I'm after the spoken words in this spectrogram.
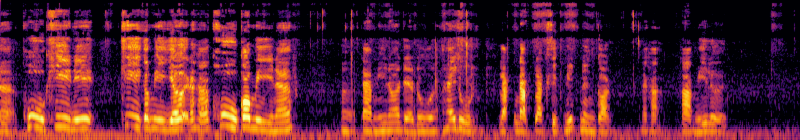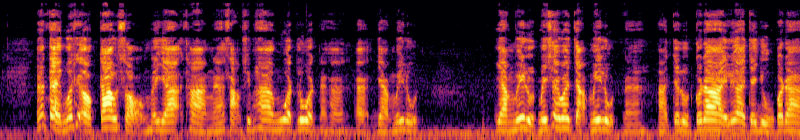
อ่าคู่ขี้นี้ขี้ก็มีเยอะนะคะ คู่ก็มีนะ ตามนี้เนาะเดี๋ยวดูให้ดูหลักดับหลักสิบนิดนึงก่อนนะคะ ตามนี้เลยตั้งแต่งวดที่ออก 92 ระยะทางนะ35 งวดรวดนะคะอะยังไม่หลุด ยังไม่หลุดไม่ใช่ว่าจะไม่หลุดนะ อาจจะหลุดก็ได้หรืออาจจะอยู่ก็ได้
